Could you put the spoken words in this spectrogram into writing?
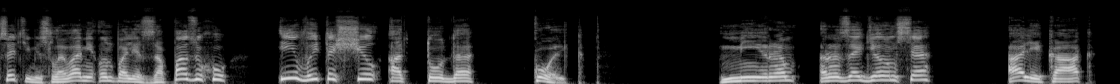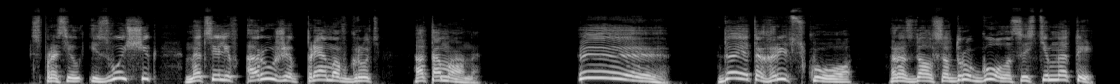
С этими словами он полез за пазуху и вытащил оттуда кольт. «Миром разойдемся? Али как?» — спросил извозчик, нацелив оружие прямо в грудь атамана. э да это Грицко!» — раздался вдруг голос из темноты.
